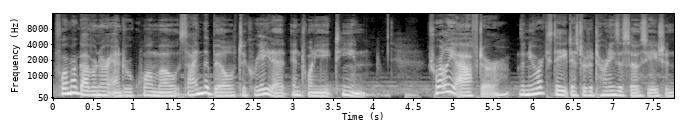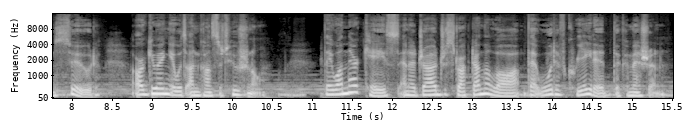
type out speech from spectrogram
former Governor Andrew Cuomo signed the bill to create it in 2018. Shortly after, the New York State District Attorneys Association sued, arguing it was unconstitutional. They won their case, and a judge struck down the law that would have created the commission.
